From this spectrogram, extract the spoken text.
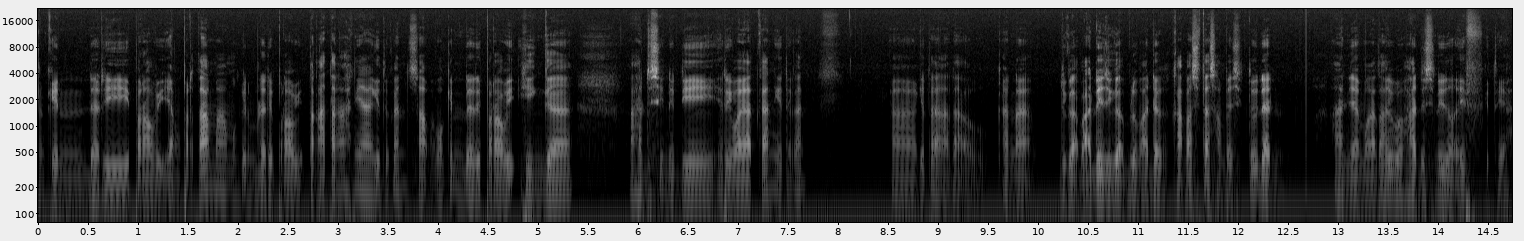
Mungkin dari perawi yang pertama mungkin dari perawi tengah-tengahnya gitu kan. Mungkin dari perawi hingga hadis ini diriwayatkan gitu kan uh, kita nggak tahu. Karena juga Pak D juga belum ada kapasitas sampai situ dan hanya mengetahui bahwa hadis ini doif gitu ya.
